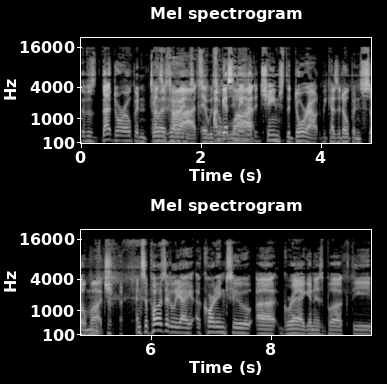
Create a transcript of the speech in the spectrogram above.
it was that door opened tons was of a times. lot. It was I'm a guessing they had to change the door out because it opened so much. And supposedly, I, according to uh, Greg in his book, the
